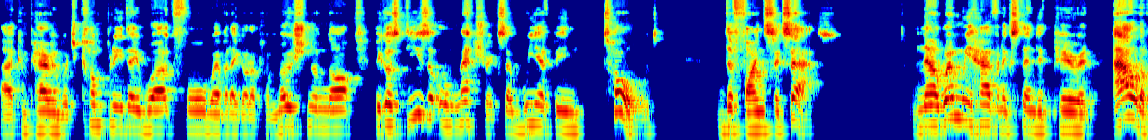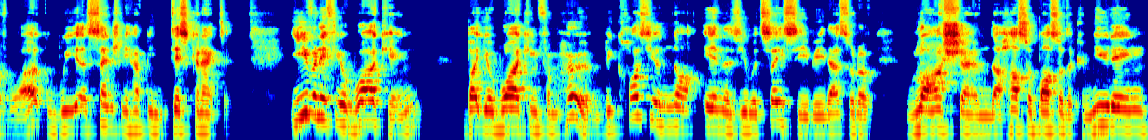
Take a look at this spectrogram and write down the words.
uh, comparing which company they work for, whether they got a promotion or not, because these are all metrics that we have been told define success. Now, when we have an extended period out of work, we essentially have been disconnected. Even if you're working, but you're working from home, because you're not in, as you would say, CB, that sort of rush and the hustle bustle of the commuting,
